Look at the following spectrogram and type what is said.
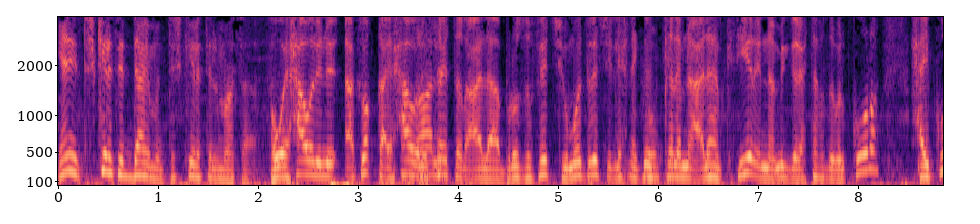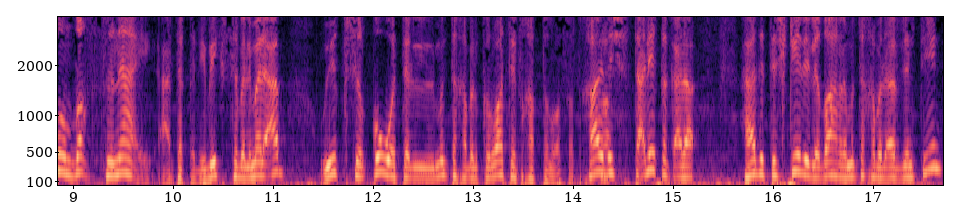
يعني تشكيلة ال diamond تشكيلة الماسا هو يحاول انه أتوقع يحاول غالب. يسيطر على بروزوفيتش ومودريتش اللي إحنا. تكلمنا عليهم كثير إنهم يقدروا يحتفظوا بالكورة حيكون ضغط ثنائي أعتقد يبي يكسب الملعب ويكسر قوة المنتخب الكرواتي في خط الوسط خالد إيش تعليقك على هذه التشكيله اللي ظاهره لمنتخب الأرجنتين؟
